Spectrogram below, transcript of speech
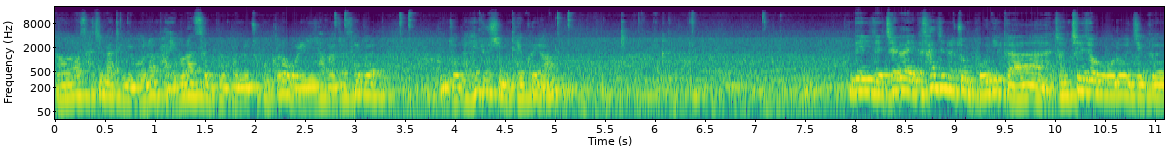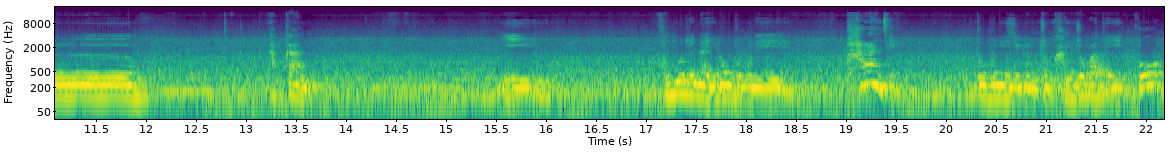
그래서 사진 같은 경우는 바이브런스 부분을 조금 끌어올리셔가지고 색을 건조를 해주시면 되고요. 근데 이제 제가 이 사진을 좀 보니까 전체적으로 지금 약간 이 건물이나 이런 부분에 파란색 부분이 지금 좀 강조가 돼 있고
